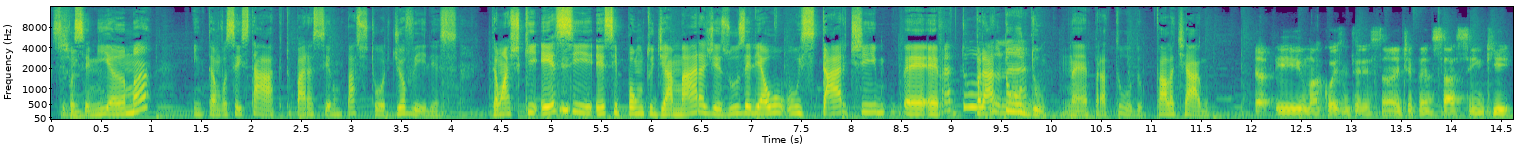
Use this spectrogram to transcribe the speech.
Se Sim. você me ama, então você está apto para ser um pastor de ovelhas. Então acho que esse, esse ponto de amar a Jesus, ele é o, o start é, é, Pra tudo, pra né? tudo, né? Pra tudo. Fala, Thiago. E uma coisa interessante é pensar assim que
